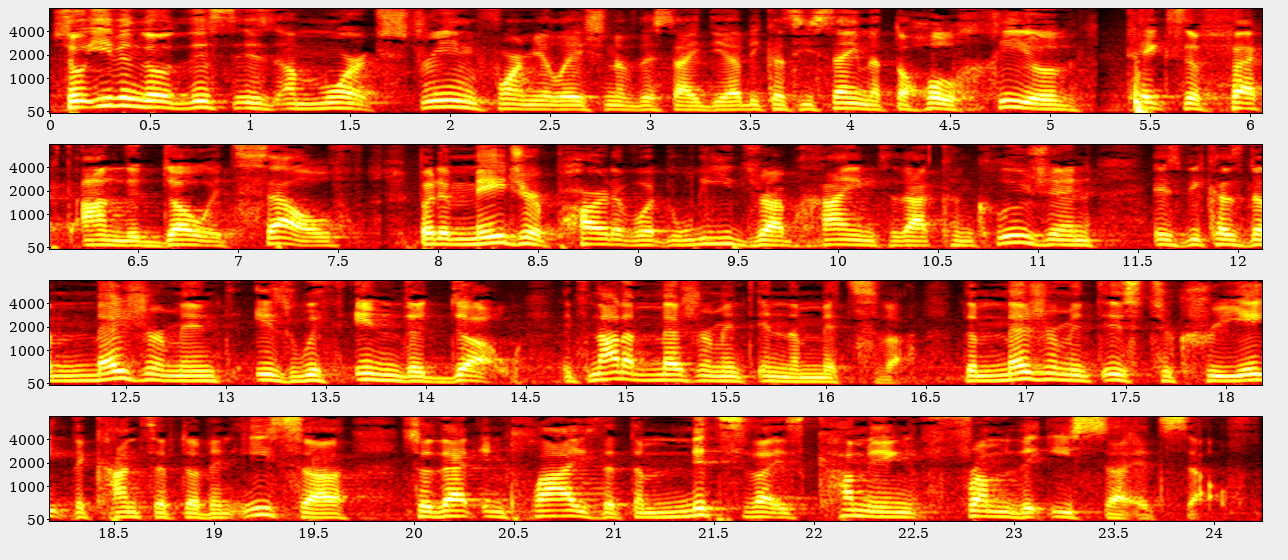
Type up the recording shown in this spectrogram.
So even though this is a more extreme formulation of this idea, because he's saying that the whole chiyuv takes effect on the dough itself, But a major part of what leads Rab Chaim to that conclusion is because the measurement is within the dough. It's not a measurement in the mitzvah. The measurement is to create the concept of an Isa, so that implies that the mitzvah is coming from the Isa itself.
